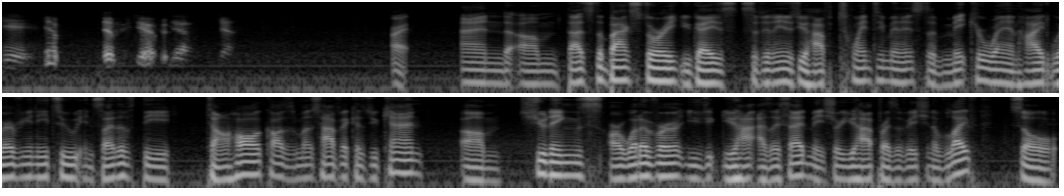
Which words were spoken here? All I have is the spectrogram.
Yeah. Yep. Yep. Yep. Yeah. and um, that's the backstory. You guys, civilians, you have 20 minutes to make your way and hide wherever you need to inside of the town hall. Cause as much havoc as you can. Um, shootings or whatever. You you have, as I said, make sure you have preservation of life. So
